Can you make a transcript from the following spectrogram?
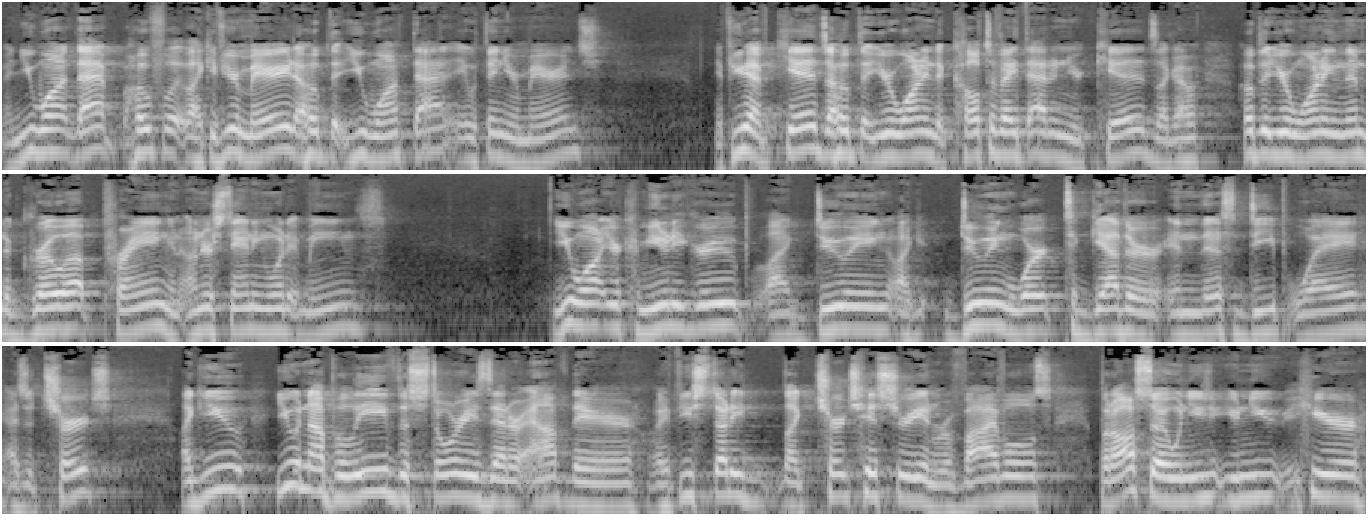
And you want that hopefully like if you're married, I hope that you want that within your marriage. If you have kids, I hope that you're wanting to cultivate that in your kids. Like I hope that you're wanting them to grow up praying and understanding what it means. You want your community group like doing like doing work together in this deep way as a church. Like you you would not believe the stories that are out there. If you studied like church history and revivals, but also when you you hear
